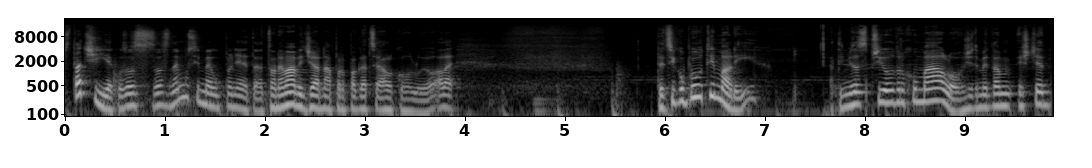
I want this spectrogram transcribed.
stačí, jako zase zas nemusíme úplně, to nemá být žádná propagace alkoholu, jo, ale teď si kupuju ty malý a ty mi zase přijdou trochu málo, že mi tam ještě,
